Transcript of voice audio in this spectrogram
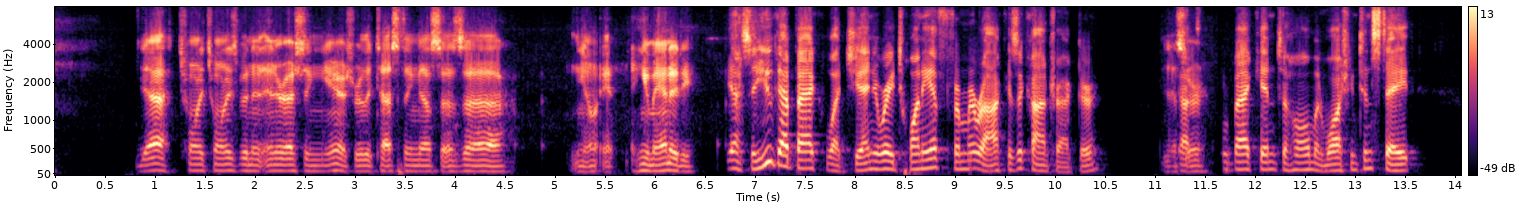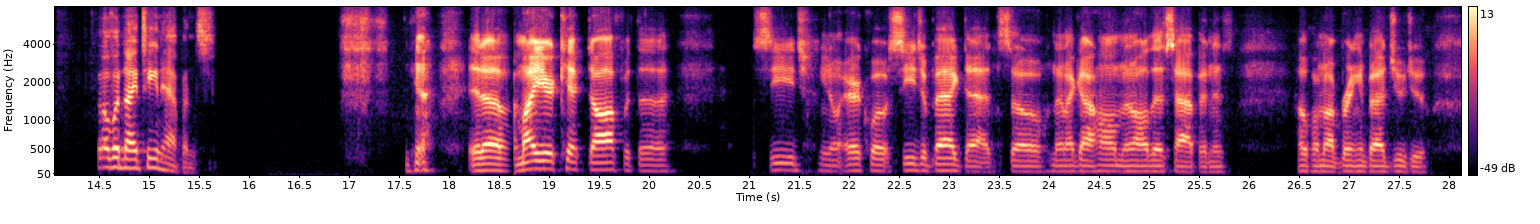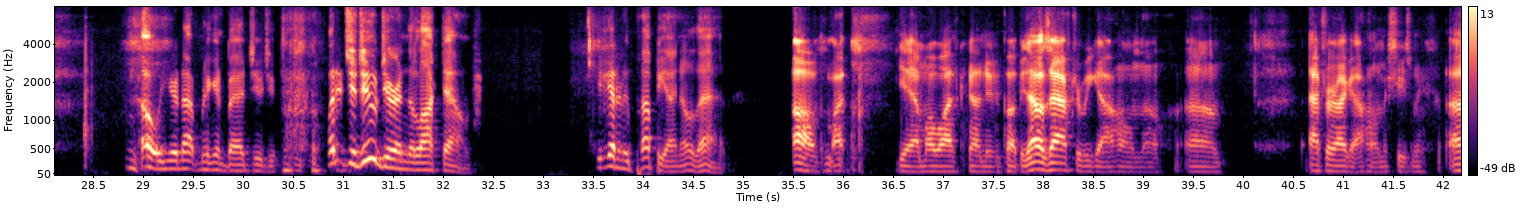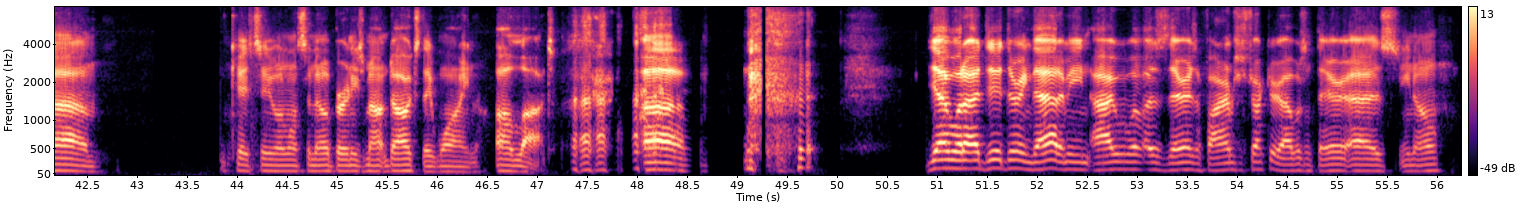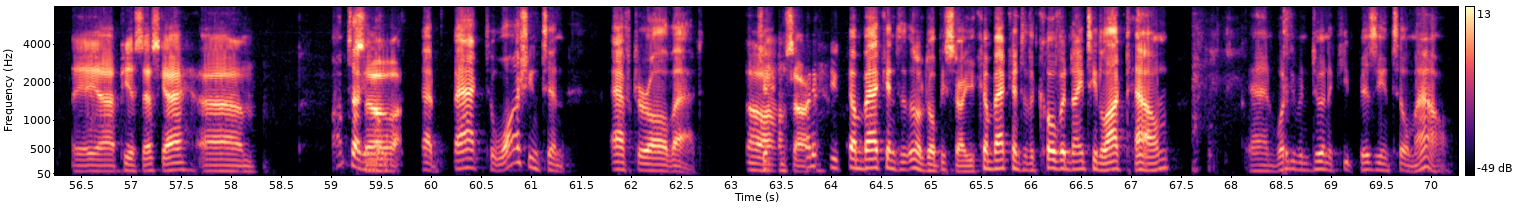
yeah, 2020 has been an interesting year. It's really testing us as uh, you know, humanity. Yeah. So you got back what January 20th from Iraq as a contractor. Yes, got sir. Back into home in Washington State. COVID 19 happens. Yeah, it uh, my year kicked off with the siege, you know, air quote siege of Baghdad. So then I got home and all this happened. And hope I'm not bringing bad juju. No, you're not bringing bad juju. what did you do during the lockdown? You got a new puppy, I know that. Oh my, yeah, my wife got a new puppy. That was after we got home though. Um, after I got home, excuse me. Um, in case anyone wants to know, Bernese Mountain Dogs they whine a lot. um, yeah, what I did during that, I mean, I was there as a firearms instructor. I wasn't there as you know a uh, PSS guy. Um, I'm talking So- about got back to Washington after all that. oh, Jim, I'm What sorry. if you come back into no, don't be sorry. You come back into the COVID nineteen lockdown, and what have you been doing to keep busy until now?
